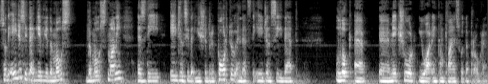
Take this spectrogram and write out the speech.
So the agency that give you the most the most money is the agency that you should report to, and that's the agency that look at uh, make sure you are in compliance with the program.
